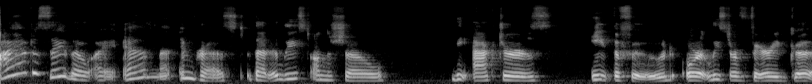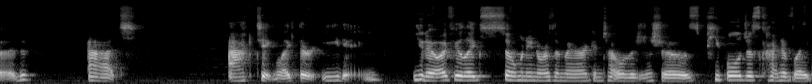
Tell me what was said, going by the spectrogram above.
I have to say though, I am impressed that at least on the show, the actors eat the food, or at least are very good at acting like they're eating. You know, I feel like so many North American television shows, people just kind of like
